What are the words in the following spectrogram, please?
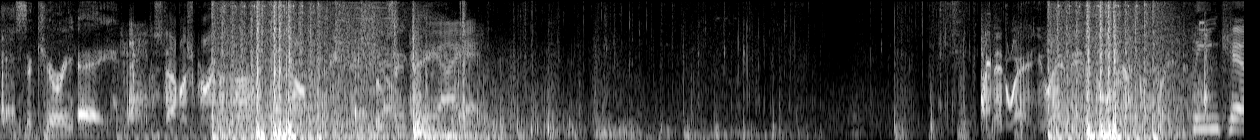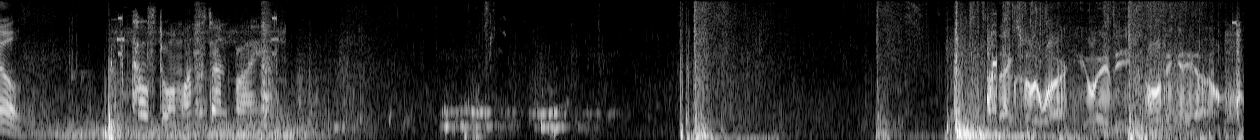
now. Securing A. Establish perimeter. Now, Losing B. Midway, UAV. Clean kill. Hellstorm on standby. Thanks for the work. UAV departing AO.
